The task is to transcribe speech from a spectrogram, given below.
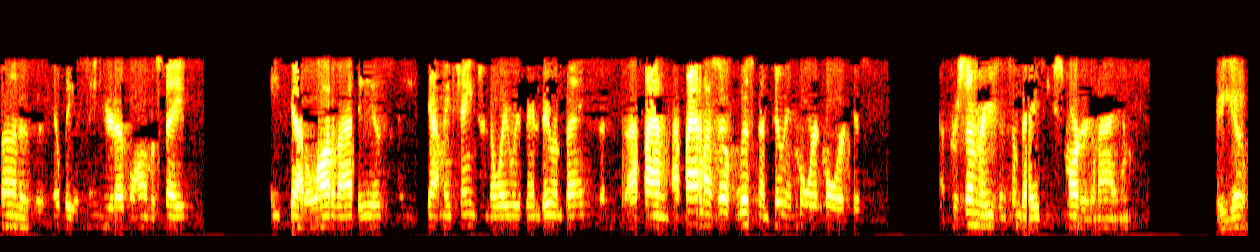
son is a, he'll be a senior at Oklahoma State. He's got a lot of ideas. He's got me changing the way we've been doing things, and I find I find myself listening to him more and more because for some reason some days he's smarter than I am. There you go.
